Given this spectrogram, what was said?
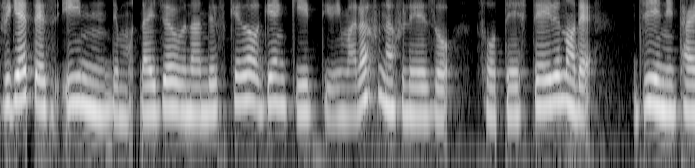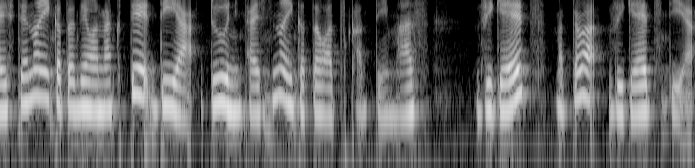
Wie geht es in でも大丈夫なんですけど、元気っていう今ラフなフレーズを想定しているので、G に対しての言い方ではなくて Dia、Do に対しての言い方を使っています。Wie geht's または Wie geht's dir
